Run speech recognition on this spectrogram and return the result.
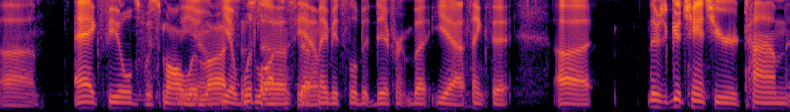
uh, ag fields with Small you wood know, lots yeah, and wood lots stuff, and stuff. yeah. Maybe it's a little bit different, but yeah, I think that uh, there's a good chance your time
